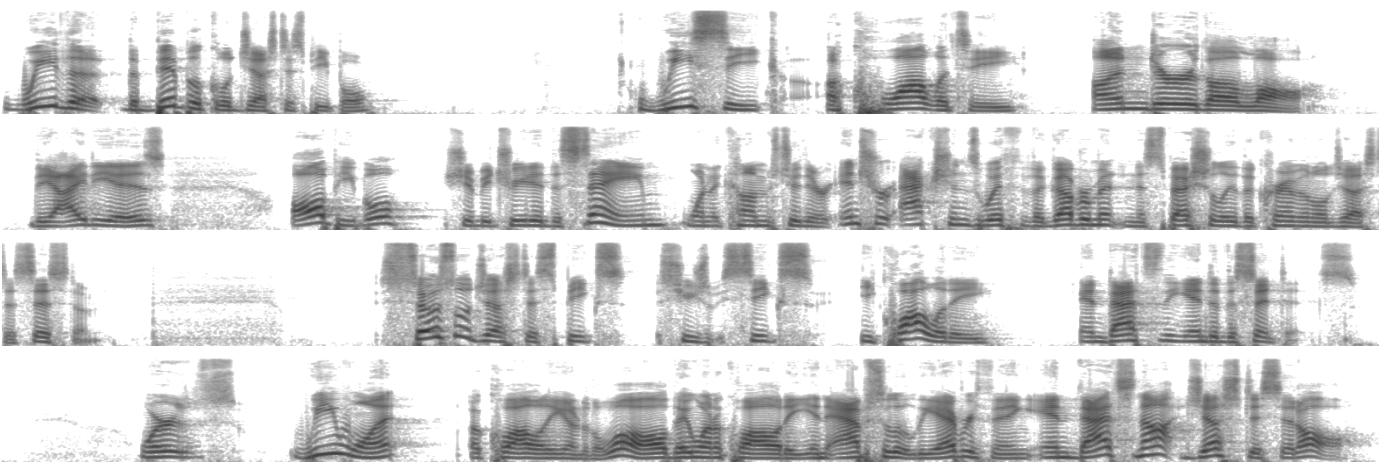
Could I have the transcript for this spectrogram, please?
We the the biblical justice people. We seek equality under the law. The idea is all people should be treated the same when it comes to their interactions with the government and especially the criminal justice system. Social justice speaks, excuse me, seeks equality, and that's the end of the sentence. Whereas we want equality under the law, they want equality in absolutely everything, and that's not justice at all.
